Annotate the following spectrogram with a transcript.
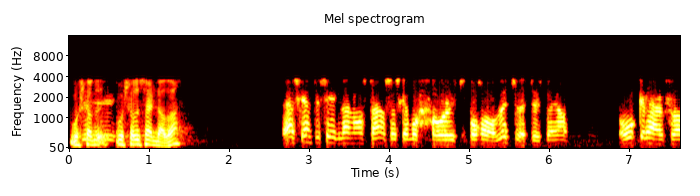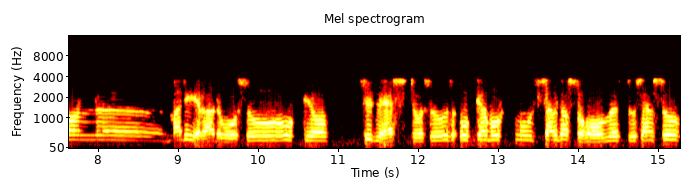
hvor, skal du, skal du seile da, da? Jag ska inte segla någonstans, jag ska bara vara ute på havet vet du. Utan jag åker här från uh, Madeira då, och så åker jag sydväst och så åker jag bort mot Sargassohavet och sen så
